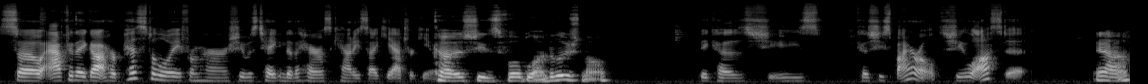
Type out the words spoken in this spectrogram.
So after they got her pistol away from her, she was taken to the Harris County Psychiatric Unit Because she's full blown delusional. because she's because she spiraled. She lost it. Yeah.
